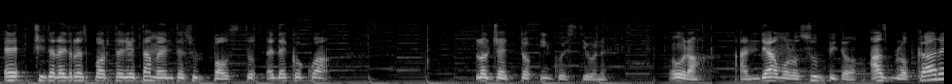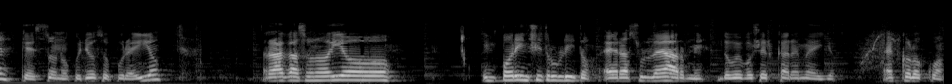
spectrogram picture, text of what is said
e ci teletrasporta direttamente sul posto ed ecco qua l'oggetto in questione. Ora andiamolo subito a sbloccare che sono curioso pure io. Raga sono io un po' rincitrullito era sulle armi dovevo cercare meglio. Eccolo qua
